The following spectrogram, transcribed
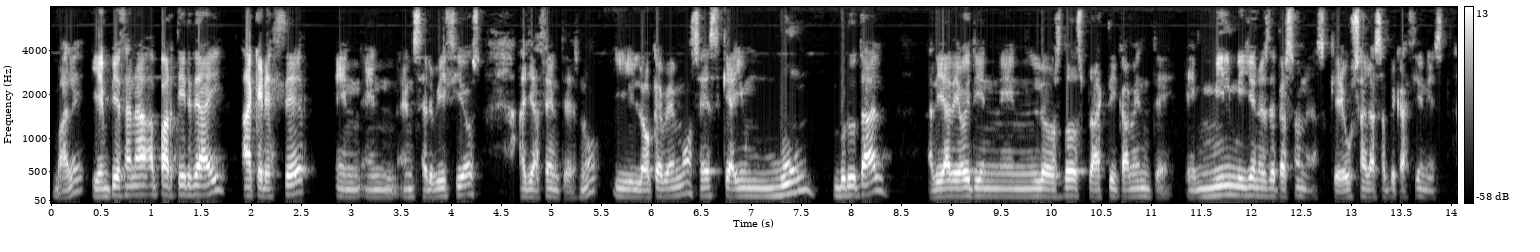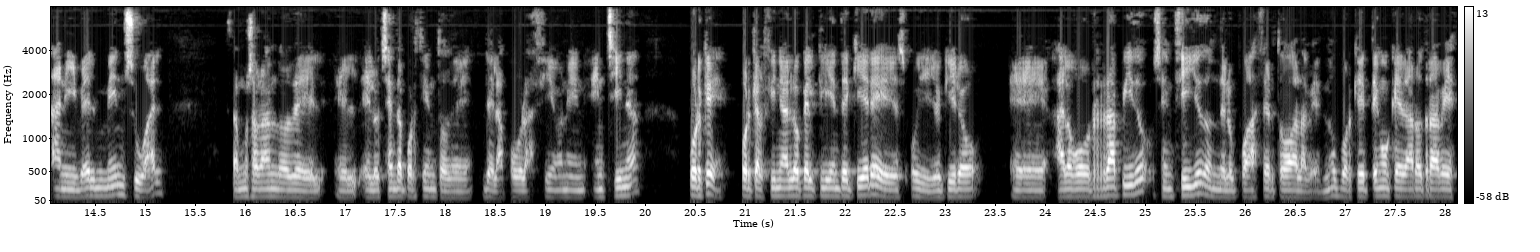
¿vale? Y empiezan a, partir de ahí a crecer en, servicios adyacentes, ¿no? Y lo que vemos es que hay un boom brutal. A día de hoy tienen los dos prácticamente eh, mil millones de personas que usan las aplicaciones a nivel mensual. Estamos hablando del el, 80% de, de, la población en, en China. ¿Por qué? Porque al final lo que el cliente quiere es, oye, yo quiero eh, algo rápido, sencillo, donde lo pueda hacer todo a la vez, ¿no? Porque tengo que dar otra vez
